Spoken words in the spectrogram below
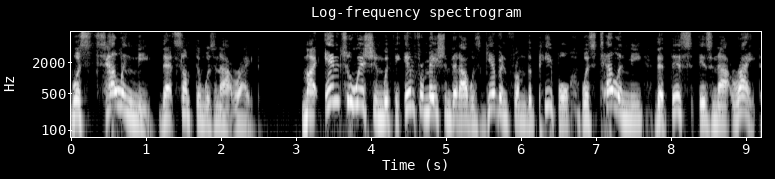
was telling me that something was not right. My intuition with the information that I was given from the people was telling me that this is not right.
